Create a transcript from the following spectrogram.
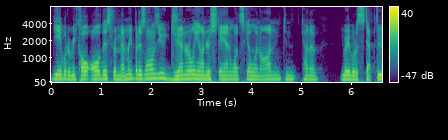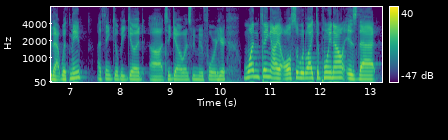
be able to recall all this from memory, but as long as you generally understand what's going on, can kind of you were able to step through that with me. I think you'll be good uh, to go as we move forward here. One thing I also would like to point out is that,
